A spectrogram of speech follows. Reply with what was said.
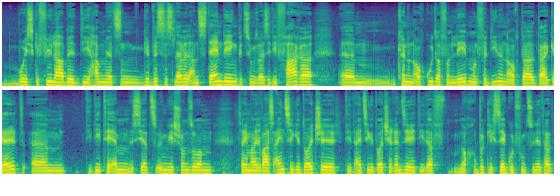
wo ich das Gefühl habe, die haben jetzt ein gewisses Level an Standing, beziehungsweise die Fahrer ähm, können auch gut davon leben und verdienen auch da, da Geld. Ähm, die DTM ist jetzt irgendwie schon so am, sag ich mal, war das einzige deutsche, die einzige deutsche Rennserie, die da noch wirklich sehr gut funktioniert hat.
